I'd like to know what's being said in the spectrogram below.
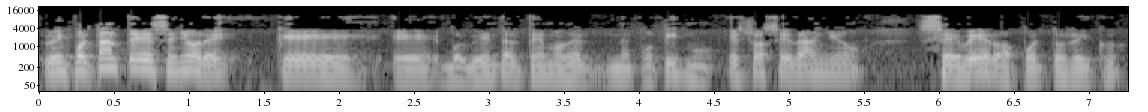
Lo importante es, señores, que eh, volviendo al tema del nepotismo, eso hace daño severo a Puerto Rico,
